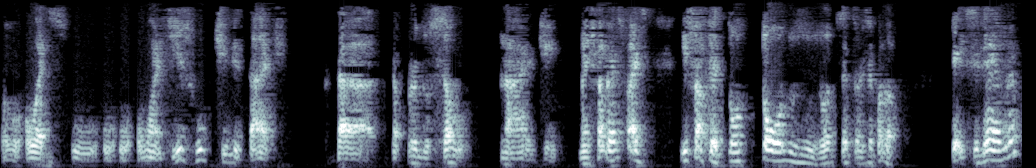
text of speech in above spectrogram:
ou, ou a, uma disruptividade da, da, produção na área de medicamentos, mas isso afetou todos os outros setores econômicos. Quem se lembra,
